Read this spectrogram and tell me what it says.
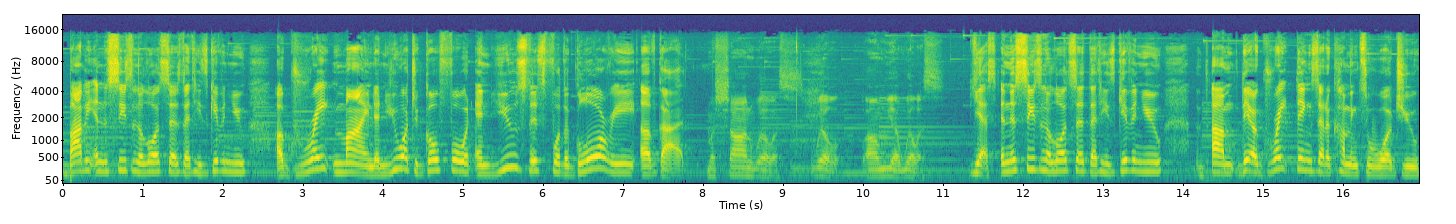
Bobby, in the season, the Lord says that He's given you a great mind, and you are to go forward and use this for the glory of God. Mashawn Willis. Will. Um, yeah, Willis. Yes, in this season, the Lord said that He's given you, um, there are great things that are coming towards you.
